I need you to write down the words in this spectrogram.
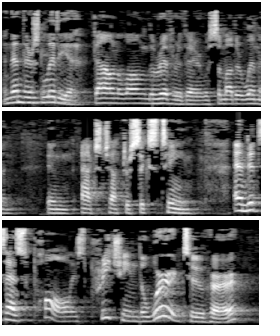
And then there's Lydia down along the river there with some other women in Acts chapter 16. And it's as Paul is preaching the word to her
